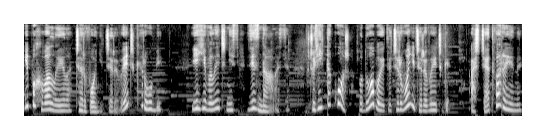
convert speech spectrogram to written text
і похвалила червоні черевички Рубі. її величність зізналася, що їй також подобаються червоні черевички, а ще тварини,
